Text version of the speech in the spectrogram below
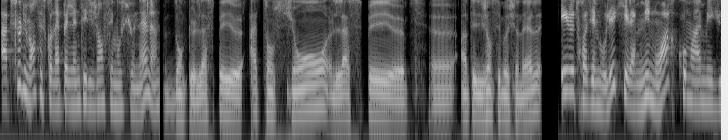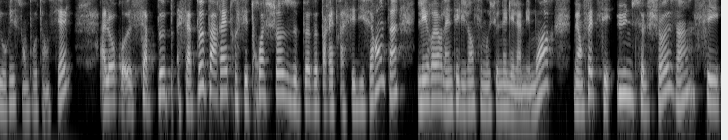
Absolument, c'est ce qu'on appelle l'intelligence émotionnelle. Hein. Donc euh, l'aspect euh, attention, l'aspect intelligence émotionnelle et le troisième volet qui est la mémoire, comment améliorer son potentiel. Alors euh, ça peut ça peut paraître ces trois choses peuvent paraître assez différentes, hein. l'erreur, l'intelligence émotionnelle et la mémoire, mais en fait c'est une seule chose, hein. c'est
